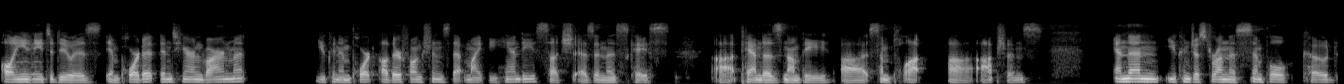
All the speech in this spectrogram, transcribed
all you need to do is import it into your environment. You can import other functions that might be handy, such as in this case, uh, pandas, numpy, uh, some plot uh, options. And then you can just run this simple code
